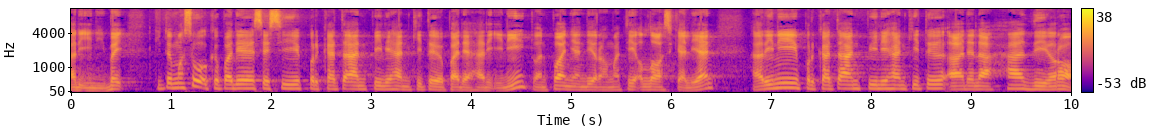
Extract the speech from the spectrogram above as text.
hari ini. Baik kita masuk kepada sesi perkataan pilihan kita pada hari ini. Tuan-puan yang dirahmati Allah sekalian hari ini perkataan pilihan kita adalah hadira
